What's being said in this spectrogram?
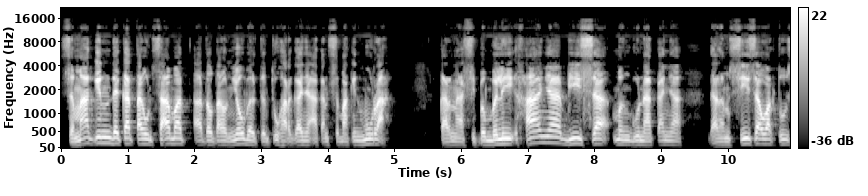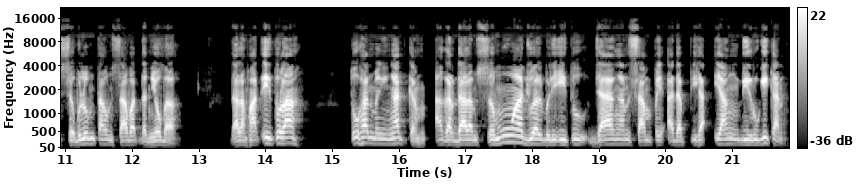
Semakin dekat tahun sabat atau tahun Yobel tentu harganya akan semakin murah. karena si pembeli hanya bisa menggunakannya dalam sisa waktu sebelum tahun sabat dan yobel. Dalam hal itulah Tuhan mengingatkan agar dalam semua jual beli itu jangan sampai ada pihak yang dirugikan.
